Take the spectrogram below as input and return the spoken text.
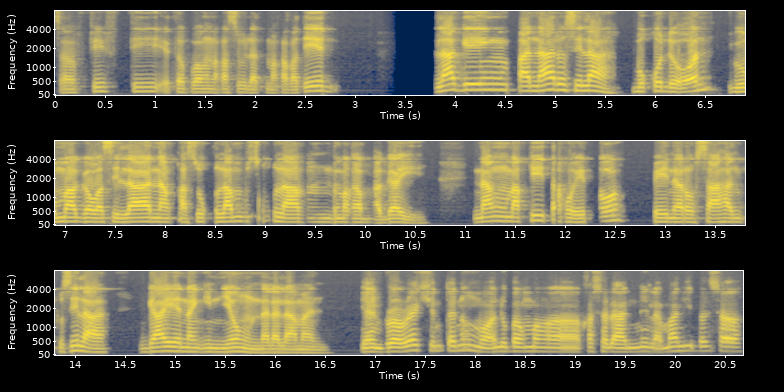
Sa 50, ito po ang nakasulat mga kapatid. Laging panalo sila. Bukod doon, gumagawa sila ng kasuklam-suklam ng mga bagay. Nang makita ko ito, pinarusahan ko sila gaya ng inyong nalalaman. Yan, Bro Rex, yung tanong mo, ano bang mga kasalanan nila? Maliban sa,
